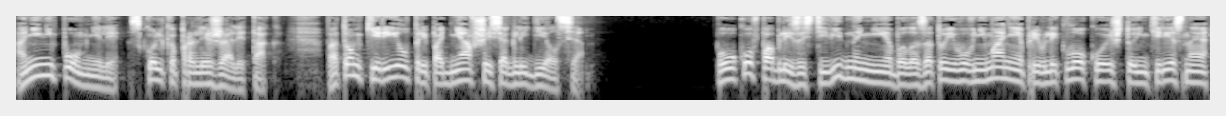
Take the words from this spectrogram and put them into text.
Они не помнили, сколько пролежали так. Потом Кирилл, приподнявшись, огляделся. Пауков поблизости видно не было, зато его внимание привлекло кое-что интересное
